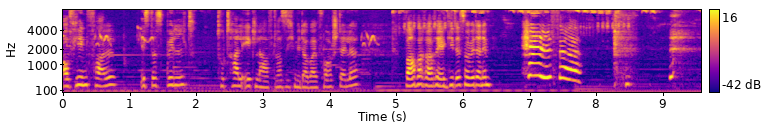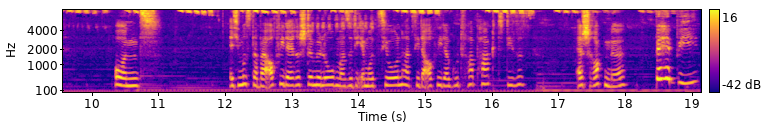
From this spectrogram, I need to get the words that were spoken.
Auf jeden Fall ist das Bild total ekelhaft, was ich mir dabei vorstelle. Barbara reagiert erstmal mit einem Hilfe! Und ich muss dabei auch wieder ihre Stimme loben. Also die Emotion hat sie da auch wieder gut verpackt. Dieses Erschrockene. Baby,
